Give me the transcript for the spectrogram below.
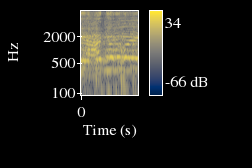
예, 안 들어가요.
